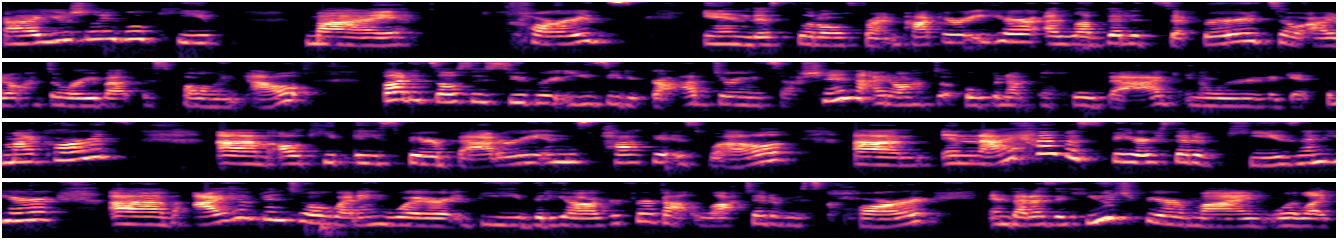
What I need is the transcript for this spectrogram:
I usually will keep my cards in this little front pocket right here. I love that it's zippered so I don't have to worry about this falling out but it's also super easy to grab during a session. I don't have to open up the whole bag in order to get the my cards. Um, I'll keep a spare battery in this pocket as well. Um, and I have a spare set of keys in here. Um, I have been to a wedding where the videographer got locked out of his car, and that is a huge fear of mine, or like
